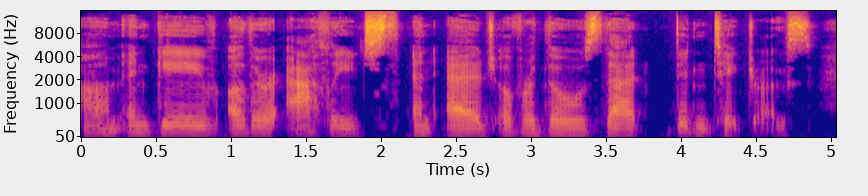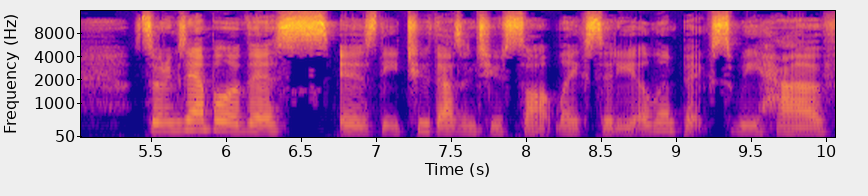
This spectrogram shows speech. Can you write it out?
um, and gave other athletes an edge over those that didn't take drugs. So, an example of this is the 2002 Salt Lake City Olympics. We have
